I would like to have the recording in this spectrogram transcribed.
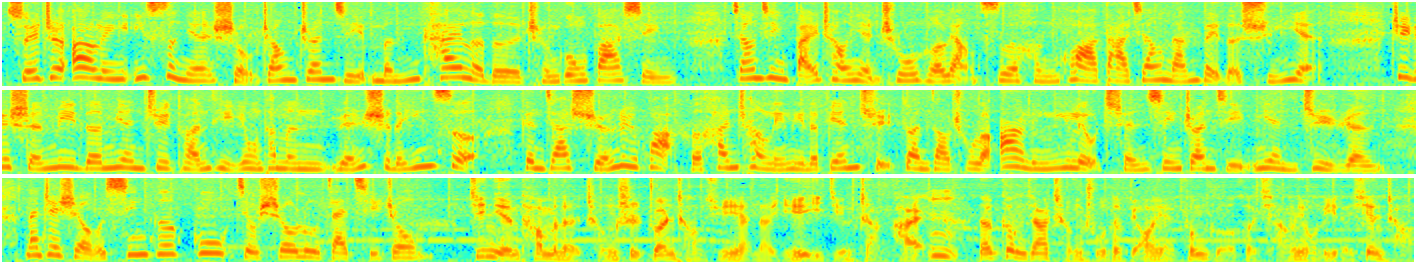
随着2014年首张专辑《门开了》的成功发行，将近百场演出和两次横跨大江南北的巡演，这个神秘的面具团体用他们原始的音色、更加旋律化和酣畅淋漓的编曲，锻造出了2016全新专辑《面具人》。那这首新歌《孤》就收录在其中。今年他们的城市专场巡演呢也已经展开，嗯，那更加成熟的表演风格和强有力的现场，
